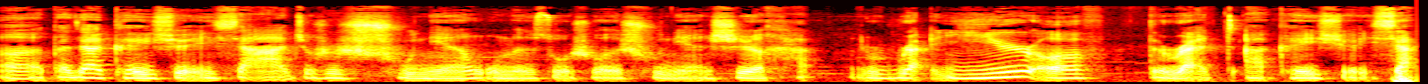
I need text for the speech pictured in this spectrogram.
呃，大家可以学一下啊，就是鼠年，我们所说的鼠年是 rat Year of the Rat 啊，可以学一下。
